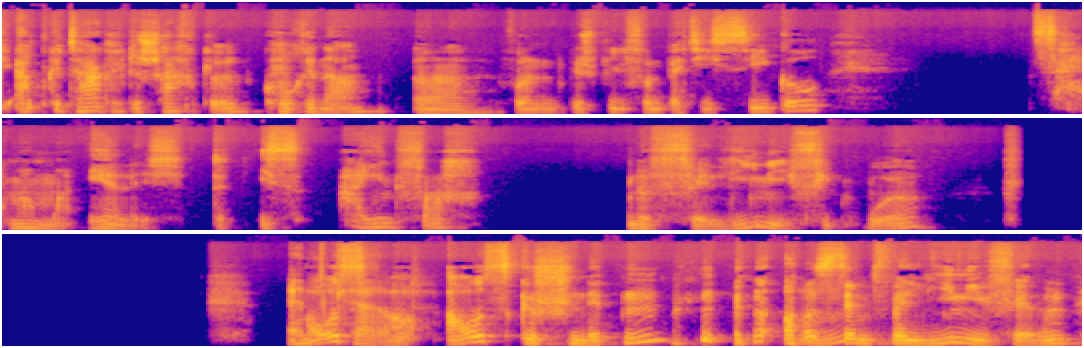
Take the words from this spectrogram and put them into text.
die abgetakelte Schachtel, Corinna, äh, von, gespielt von Betty Siegel, seien wir mal ehrlich, das ist einfach eine Fellini-Figur, aus, ausgeschnitten aus Mhm. dem Fellini-Film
